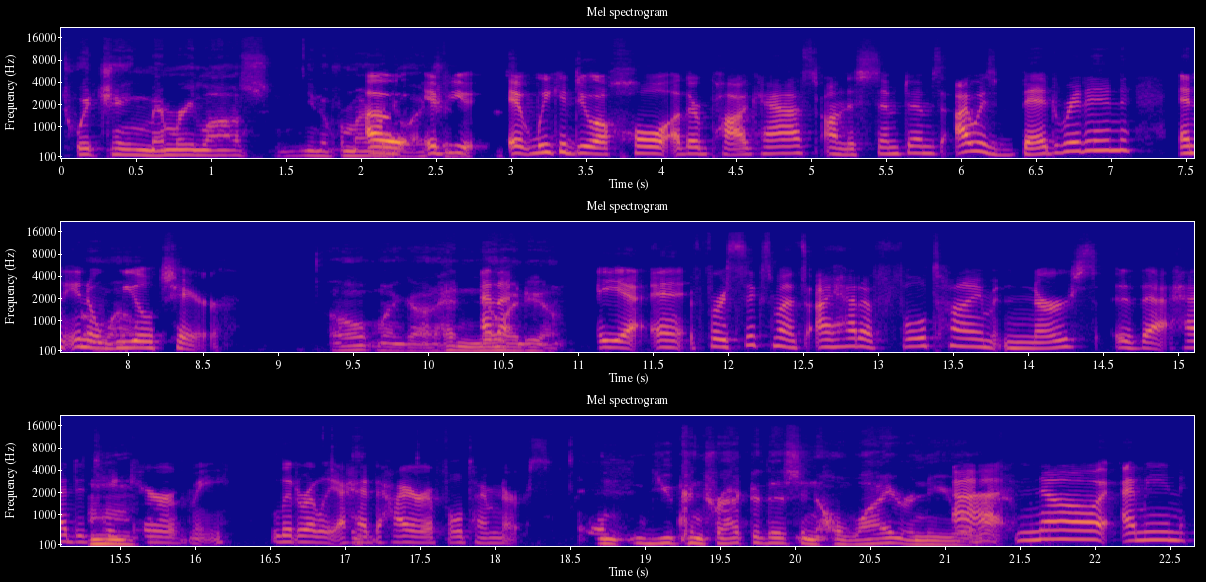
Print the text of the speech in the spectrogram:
twitching, memory loss? You know, from my oh, if you if we could do a whole other podcast on the symptoms, I was bedridden and in oh, a wow. wheelchair. Oh my god, I had no and idea. I, yeah, and for six months, I had a full time nurse that had to take mm-hmm. care of me. Literally, I had to hire a full time nurse. And you contracted this in Hawaii or New York? Uh, no, I mean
